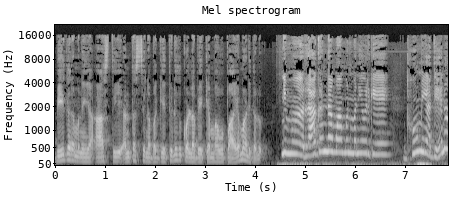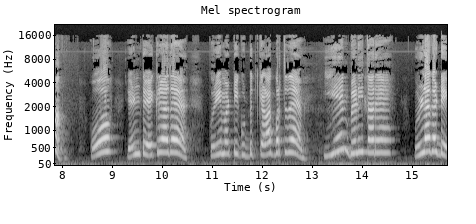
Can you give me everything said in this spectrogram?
ಬೀಗರ ಮನೆಯ ಆಸ್ತಿ ಅಂತಸ್ತಿನ ಬಗ್ಗೆ ತಿಳಿದುಕೊಳ್ಳಬೇಕೆಂಬ ಉಪಾಯ ಮಾಡಿದಳು. ನಿಮ್ಮ ರಾಘಣ್ಣ ಮಾಮನ್ ಮನೆಯವರಿಗೆ ಭೂಮಿ ಅದೇನೋ? ಓ ಎಂಟು ಎಕರೆ ಅದೆ. ಕುರಿಮಟ್ಟಿ ಗುಡ್ಡದ ಕೆಳಗ್ ಬರ್ತದೆ. ಏನ್ ಬೆಳೀತಾರೆ? ಉಳ್ಳಾಗಡ್ಡಿ.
